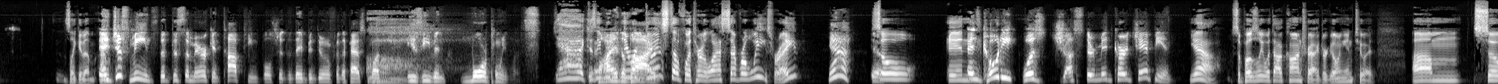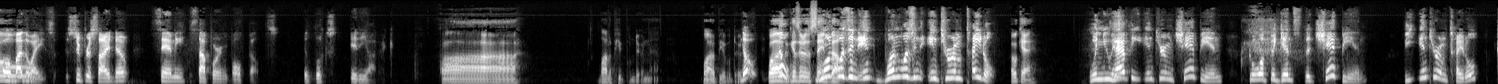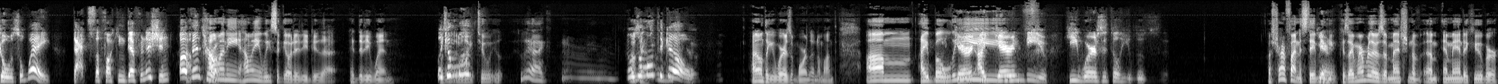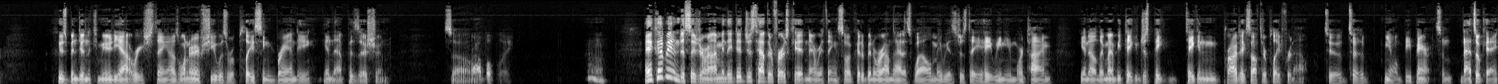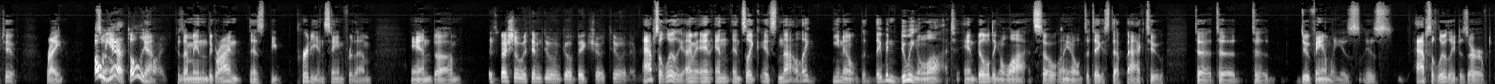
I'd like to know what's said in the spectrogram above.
it's like an um, it just means that this American top team bullshit that they've been doing for the past month is even more pointless. yeah because they, were, the they were doing stuff with her the last several weeks, right? Yeah. Yeah. So and And Cody was just their mid card champion. yeah, supposedly without contract or going into it. Um. So Oh, by the way, super side note Sammy, stop wearing both belts. It looks idiotic. uh, a lot of people doing that. A lot of people doing. No, it. well, no, because they're the same one belt. was an in, one was an interim title. okay. When you have the interim champion go up against the champion, the interim title goes away. That's the fucking definition of How- interim. How many how many weeks ago did he do that? Did he win? like Was a it- month. Like two. Yeah. it was okay. a month ago. I don't think he wears it more than a month. Um, I I, believe. I guarantee you, he wears it till he loses it. I was trying to find a statement because I remember there was a mention of um, Amanda Huber, who's been doing the community outreach thing. I was wondering if she was replacing Brandi in that position. So, Probably. hmm. and it could have been a decision around. I mean, they did just have their first kid and everything, so it could have been around that as well. Maybe it's just a hey, we need more time. You know, they might be taking just pick, taking projects off their plate for now to to you know be parents, and that's okay too, right? Oh So, yeah, totally yeah. fine. Because I mean, the grind has to be pretty insane for them, and um, Especially with him doing Go Big Show too and everything. Absolutely. I mean, and, and it's like it's not like you know they've been doing a lot and building a lot. So you know to take a step back to to to to do family is is absolutely deserved.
